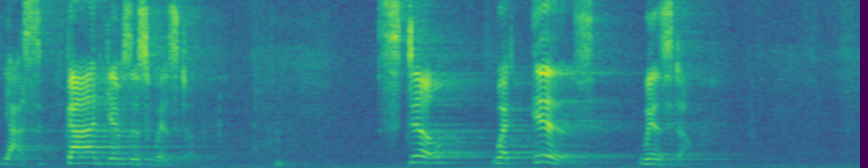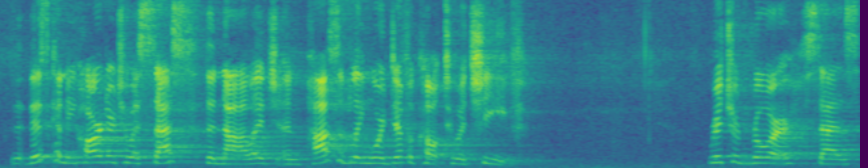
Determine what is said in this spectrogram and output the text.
Yes, God gives us wisdom. Still, what is wisdom? This can be harder to assess the knowledge and possibly more difficult to achieve. Richard Rohr says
